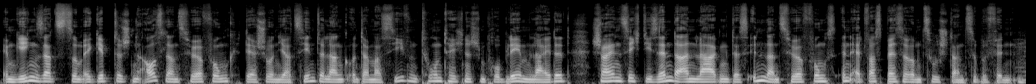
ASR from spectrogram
Im Gegensatz zum ägyptischen Auslandshörfunk, der schon jahrzehntelang unter massiven tontechnischen Problemen leidet, scheinen sich die Sendeanlagen des Inlandshörfunks in etwas besserem Zustand zu befinden.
